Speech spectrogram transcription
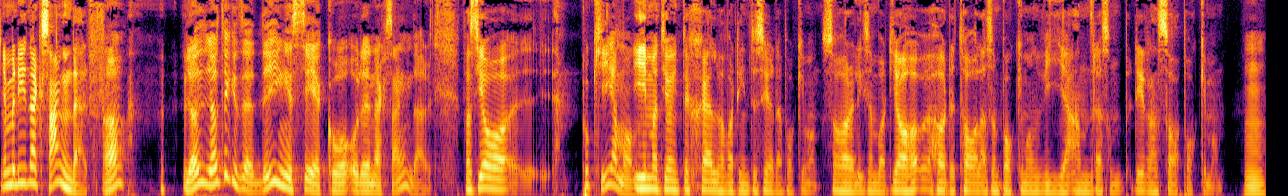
Ja men det är en accent där för fan. Ja, jag, jag tycker det, det är ingen CK och det är en accent där Fast jag, Pokémon i och med att jag inte själv har varit intresserad av Pokémon, så har det liksom varit, jag hörde talas om Pokémon via andra som redan sa Pokémon. mm.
